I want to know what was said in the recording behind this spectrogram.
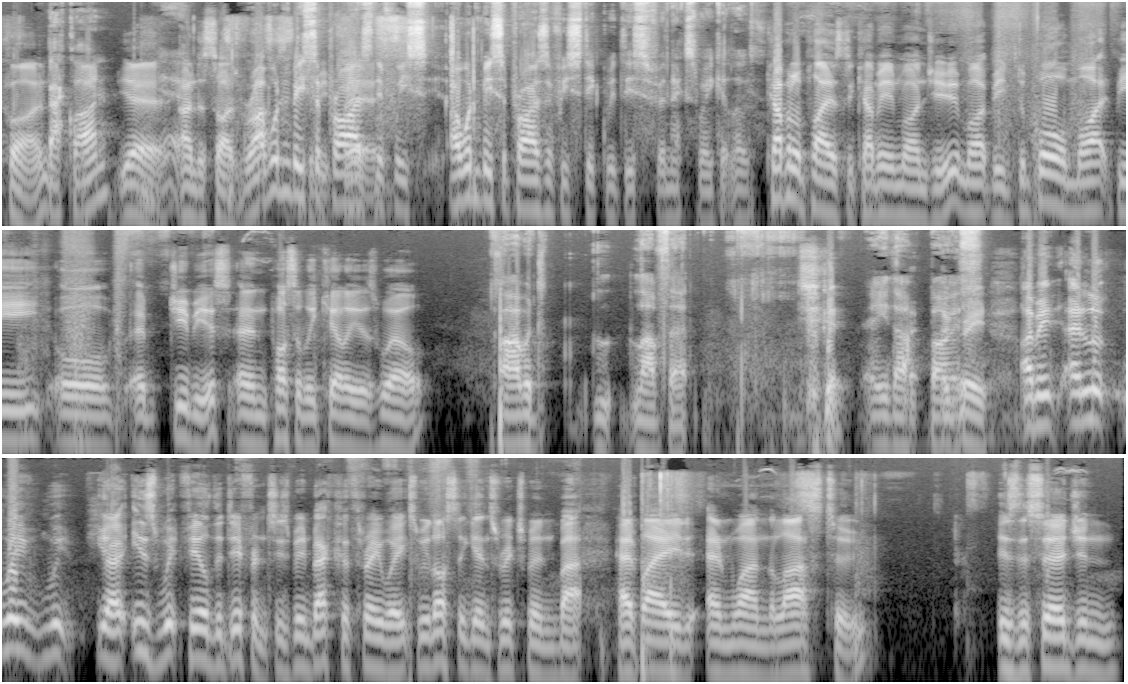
backline. backline. Yeah, undersized I wouldn't be to be surprised if we. s- I wouldn't be surprised if we stick with this for next week at least. couple of players to come in, mind you. It might be De Boer, might be or uh, dubious, and possibly Kelly as well. I would l- love that. Either both. Agreed. I mean, and look, we, we you know, is Whitfield the difference? He's been back for three weeks. We lost against Richmond, but have played and won the last two. Is the surgeon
